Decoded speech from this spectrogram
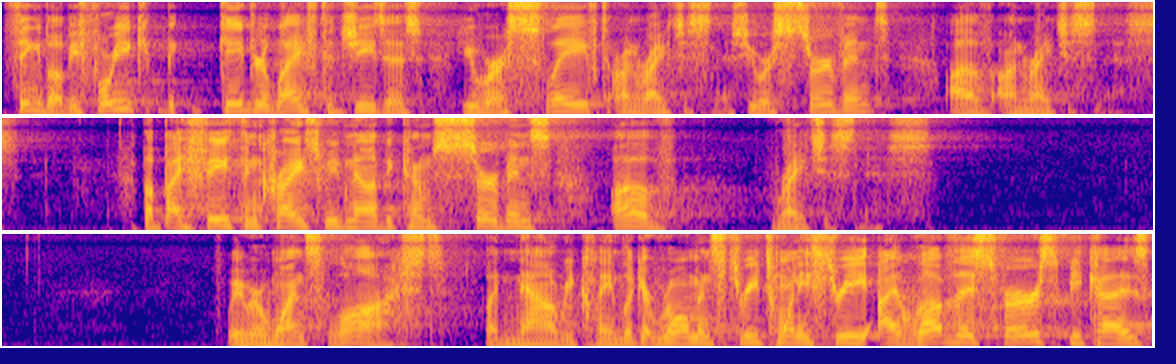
Think about it. Before you gave your life to Jesus, you were a slave to unrighteousness. You were a servant of unrighteousness. But by faith in Christ, we've now become servants of righteousness. We were once lost, but now reclaimed. Look at Romans 3:23. I love this verse because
